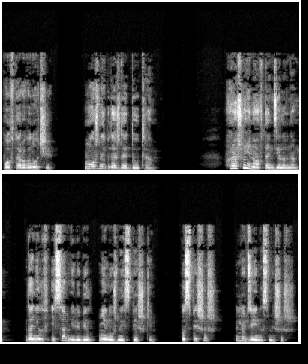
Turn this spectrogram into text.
Пол второго ночи. Можно и подождать до утра». «Хорошо, Нина Автанделовна». Данилов и сам не любил ненужные спешки. Поспешишь — людей насмешишь.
